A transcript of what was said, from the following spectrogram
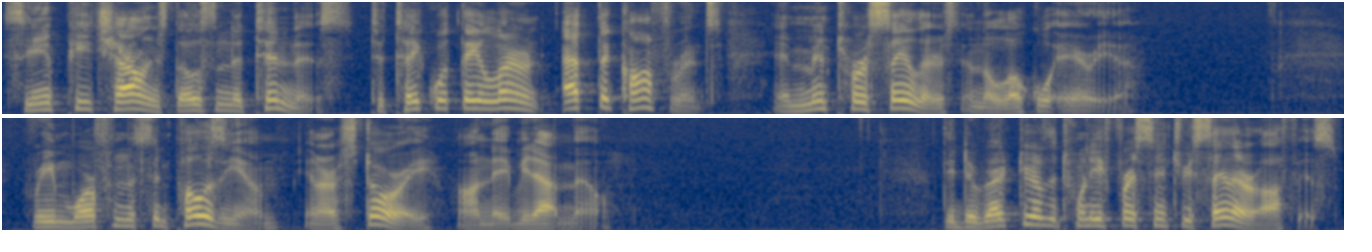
CNP challenged those in attendance to take what they learned at the conference and mentor sailors in the local area. Read more from the symposium in our story on Navy.mil. The director of the 21st Century Sailor Office,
